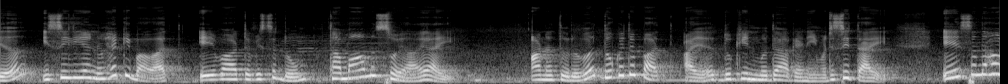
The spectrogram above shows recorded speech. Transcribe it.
එය ඉසිලිය නොහැකි බවත් ඒවාට විසඳුම් තමාම සොයා යයි. අනතුරුව දුකට පත් අය දුකින් මුදා ගැනීමට සිතයි. ඒ සඳහා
